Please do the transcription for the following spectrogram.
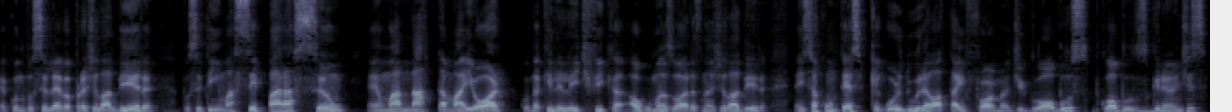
é, quando você leva para a geladeira, você tem uma separação, é uma nata maior quando aquele leite fica algumas horas na geladeira. Isso acontece porque a gordura está em forma de glóbulos, glóbulos grandes,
